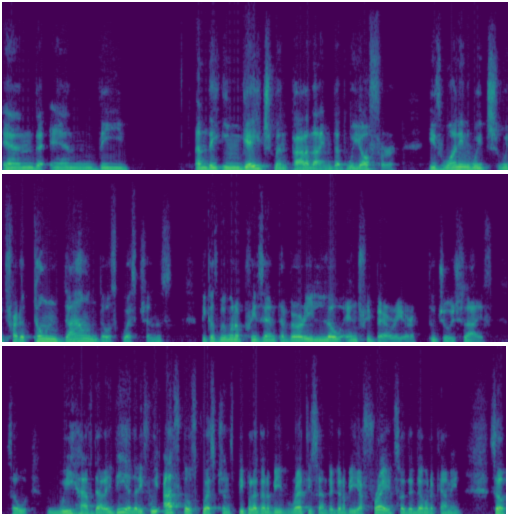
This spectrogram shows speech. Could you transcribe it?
and and the and the engagement paradigm that we offer is one in which we try to tone down those questions because we want to present a very low entry barrier to Jewish life. So we have that idea that if we ask those questions, people are going to be reticent, they're going to be afraid, so they don't want to come in. So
